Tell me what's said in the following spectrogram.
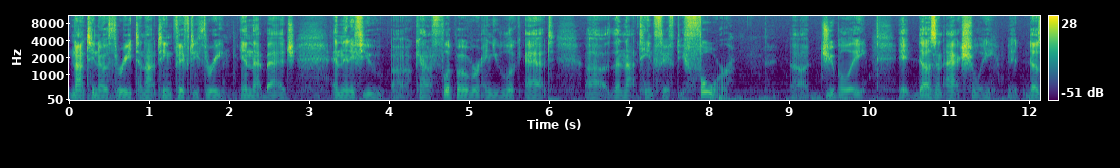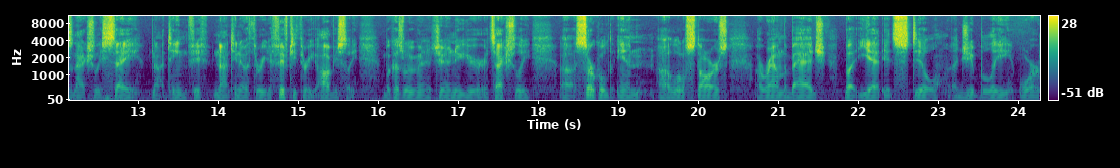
1903 to 1953 in that badge, and then if you uh, kind of flip over and you look at uh, the 1954 uh, Jubilee, it doesn't actually it doesn't actually say 1903 to 53, obviously, because we've been into a new year. It's actually uh, circled in little stars around the badge, but yet it's still a Jubilee or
